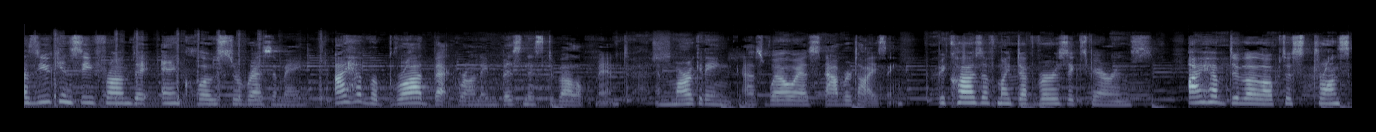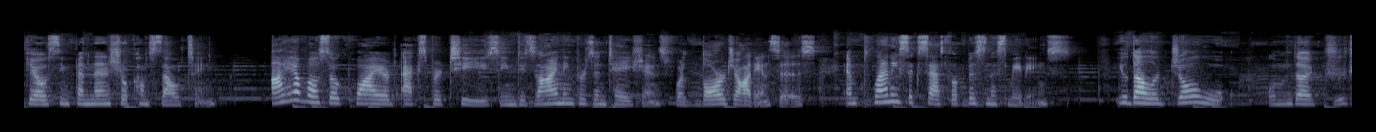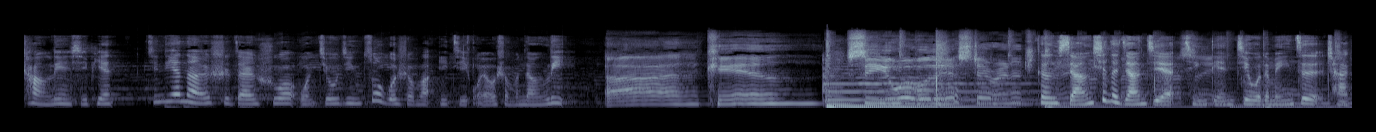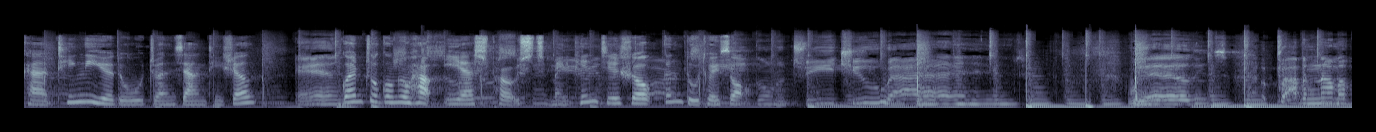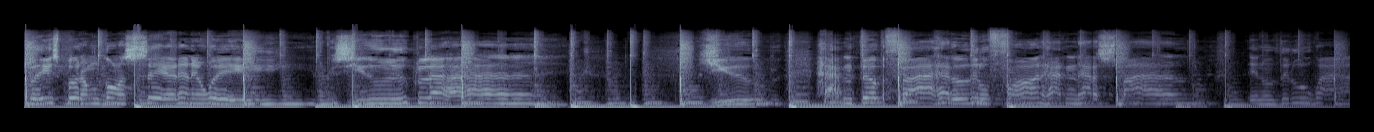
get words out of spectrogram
As you can see from the enclosed resume, I have a broad background in business development and marketing as well as advertising. Because of my diverse experience, I have developed strong skills in financial consulting. I have also acquired expertise in designing presentations for large audiences and planning successful business meetings. 又到了周五，我们的职场练习篇。 今天呢是在说我究竟做过什么，以及我有什么能力。更详细的讲解，请点击我的名字查看听力阅读专项提升。关注公众号 ES Post，每天接收跟读推送。Well, it's probably not my place, but I'm gonna say it anyway. You hadn't felt the fire, had a little fun, hadn't had a smile in a little while.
